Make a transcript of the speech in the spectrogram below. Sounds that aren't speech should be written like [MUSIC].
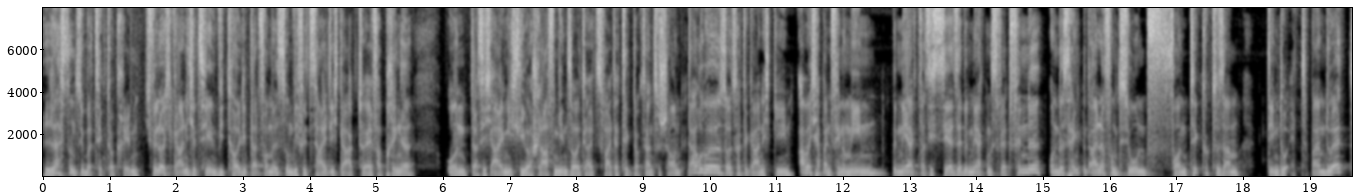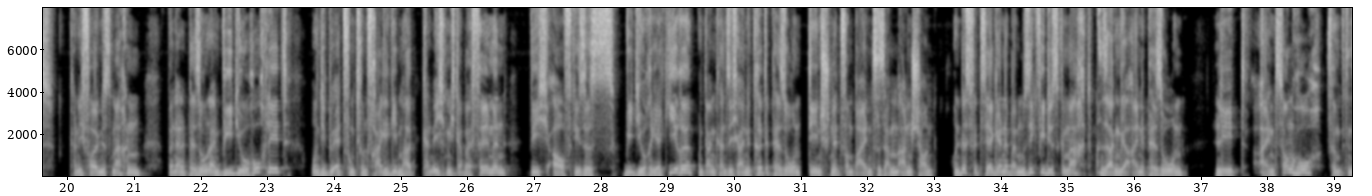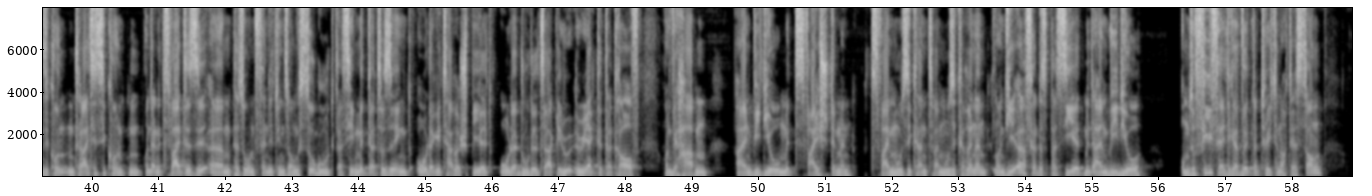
Lasst uns über TikTok reden. Ich will euch gar nicht erzählen, wie toll die Plattform ist und wie viel Zeit ich da aktuell verbringe und dass ich eigentlich lieber schlafen gehen sollte, als weiter TikToks anzuschauen. Darüber soll es heute gar nicht gehen. Aber ich habe ein Phänomen bemerkt, was ich sehr, sehr bemerkenswert finde. Und das hängt mit einer Funktion von TikTok zusammen, dem Duett. Beim Duett kann ich Folgendes machen. Wenn eine Person ein Video hochlädt und die Duettfunktion freigegeben hat, kann ich mich dabei filmen, wie ich auf dieses Video reagiere und dann kann sich eine dritte Person den Schnitt von beiden zusammen anschauen. Und das wird sehr gerne bei Musikvideos gemacht. Sagen wir, eine Person lädt einen Song hoch, 15 Sekunden, 30 Sekunden und eine zweite ähm, Person findet den Song so gut, dass sie mit dazu singt oder Gitarre spielt oder Doodle sagt, re reactet da drauf und wir haben ein Video mit zwei Stimmen, zwei Musikern, zwei Musikerinnen und je öfter das passiert mit einem Video, umso vielfältiger wird natürlich dann auch der Song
